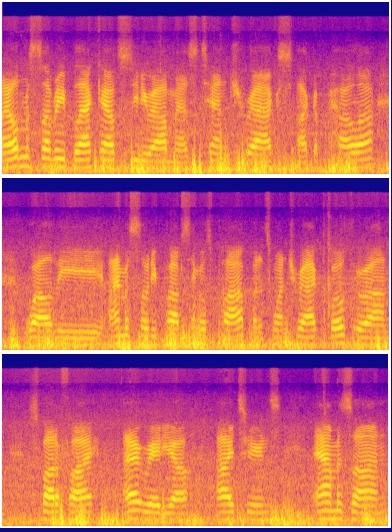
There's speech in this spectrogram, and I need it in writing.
My Ultimate Celebrity Blackout studio album has 10 tracks a cappella, while the I'm a Celebrity Pop singles pop, but it's one track. Both are on Spotify, iHeartRadio, iTunes, Amazon,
